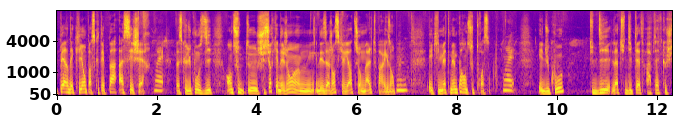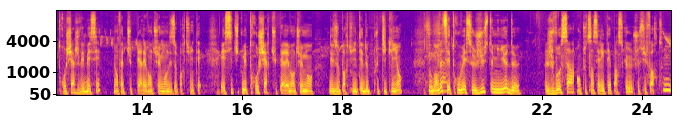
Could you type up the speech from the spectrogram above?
perds des clients parce que t'es pas assez cher. Ouais. Parce que du coup, on se dit, en dessous de. Je suis sûr qu'il y a des gens, euh, des agences qui regardent sur Malte, par exemple, Mhm. et qui mettent même pas en dessous de 300. Ouais, Et du coup, tu te dis, là, tu te dis peut-être, ah, peut-être que je suis trop cher, je vais baisser. Mais en fait, tu perds éventuellement des opportunités. Et si tu te mets trop cher, tu perds éventuellement des opportunités de plus petits clients. Donc en ça. fait, c'est trouver ce juste milieu de je vaux ça en toute sincérité parce que je suis forte. Mm.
